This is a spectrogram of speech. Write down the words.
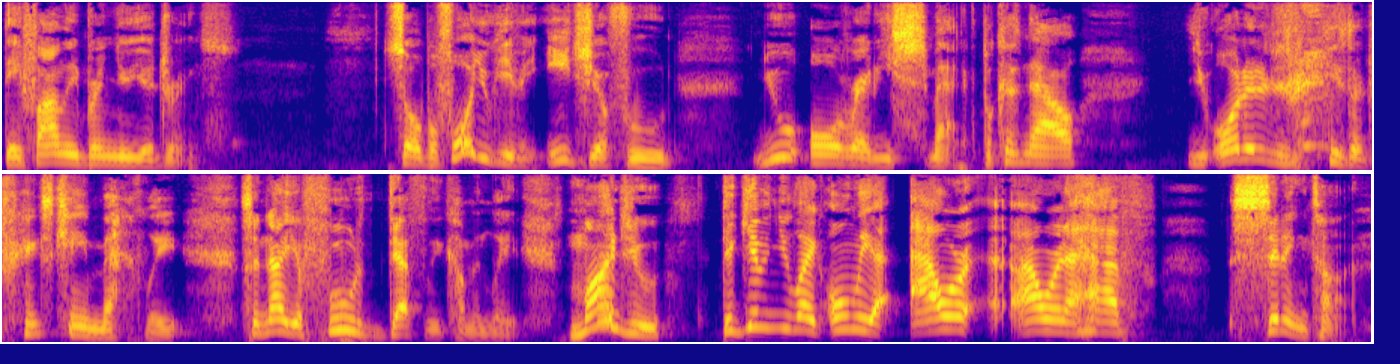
they finally bring you your drinks. So before you even eat your food, you already smacked because now you ordered the drinks, the drinks came mad late. So now your food definitely coming late. Mind you, they're giving you like only an hour, hour and a half sitting time.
